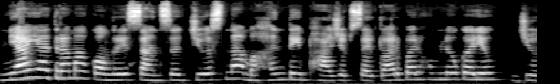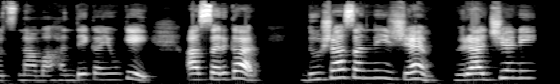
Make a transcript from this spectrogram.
ન્યાયયાત્રામાં કોંગ્રેસ સાંસદ જ્યોત્સના મહંતે ભાજપ સરકાર પર હુમલો કર્યો. જ્યોત્સના મહંતે કહ્યું કે, આ સરકાર દુશાસનની જેમ રાજ્યની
